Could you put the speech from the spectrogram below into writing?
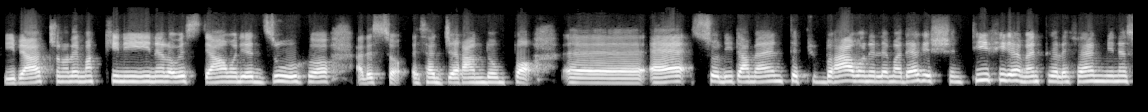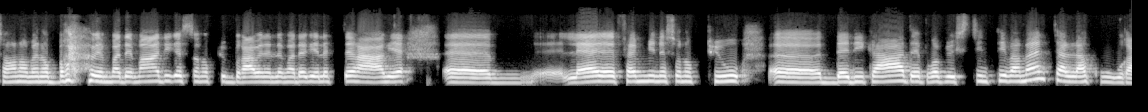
gli piacciono le macchinine, lo vestiamo di azzurro, adesso esagerando un po', eh, è solitamente più bravo nelle materie scientifiche, mentre le femmine sono meno brave in matematica e sono più brave nelle materie letterarie, eh, le femmine sono più eh, dedicate proprio istintivamente alla cura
